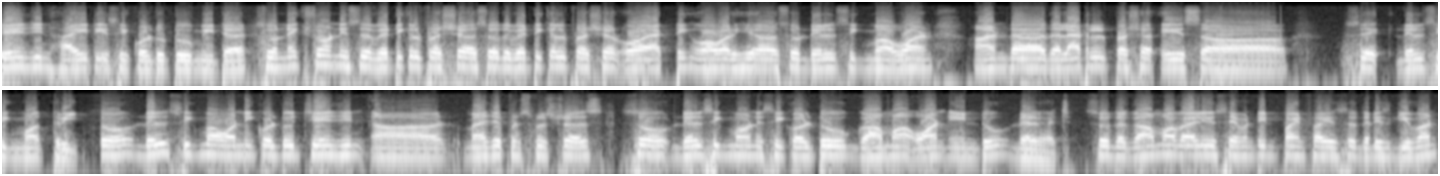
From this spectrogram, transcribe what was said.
change in height is equal to 2 meter. So next one is the vertical pressure. So the vertical pressure or acting over here. So del sigma 1 and uh, the lateral pressure is uh, say del sigma 3 so del sigma 1 equal to change in uh, major principal stress. So del sigma 1 is equal to gamma 1 into del h. So the gamma value 17.5 so that is given.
